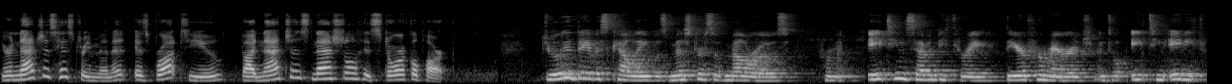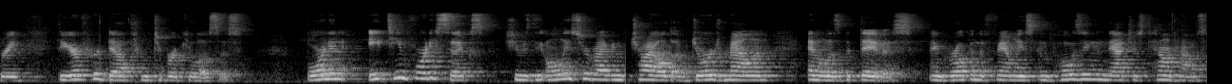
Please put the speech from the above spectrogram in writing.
Your Natchez History Minute is brought to you by Natchez National Historical Park. Julia Davis Kelly was mistress of Melrose from 1873, the year of her marriage, until 1883, the year of her death from tuberculosis. Born in 1846, she was the only surviving child of George Malin and Elizabeth Davis, and grew up in the family's imposing Natchez townhouse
